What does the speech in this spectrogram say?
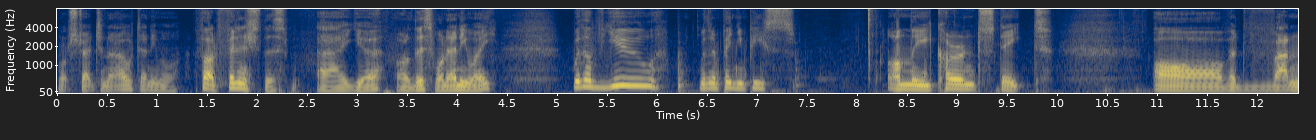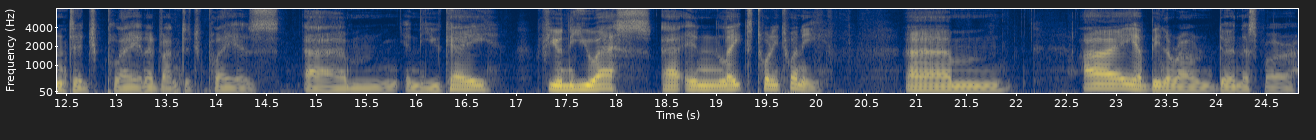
not stretching it out anymore. I thought I'd finish this uh, year, or this one anyway, with a view, with an opinion piece on the current state of advantage play and advantage players um, in the UK, a few in the US uh, in late 2020. Um, I have been around doing this for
